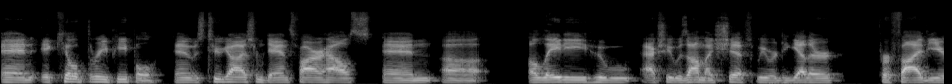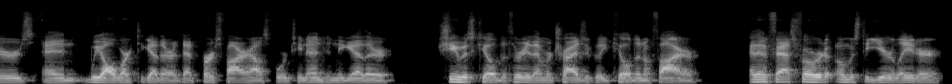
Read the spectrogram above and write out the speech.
And it killed three people, and it was two guys from Dan's firehouse and uh, a lady who actually was on my shift. We were together for five years, and we all worked together at that first firehouse, 14 engine together. She was killed. The three of them were tragically killed in a fire and then fast forward almost a year later,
